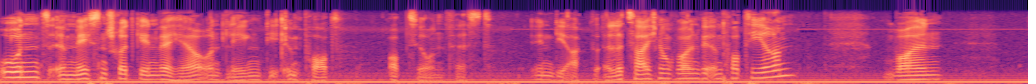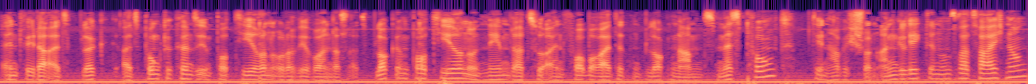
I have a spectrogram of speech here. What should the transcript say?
und im nächsten Schritt gehen wir her und legen die Importoptionen fest. In die aktuelle Zeichnung wollen wir importieren, wollen entweder als, Block, als Punkte können Sie importieren oder wir wollen das als Block importieren und nehmen dazu einen vorbereiteten Block namens Messpunkt. Den habe ich schon angelegt in unserer Zeichnung.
